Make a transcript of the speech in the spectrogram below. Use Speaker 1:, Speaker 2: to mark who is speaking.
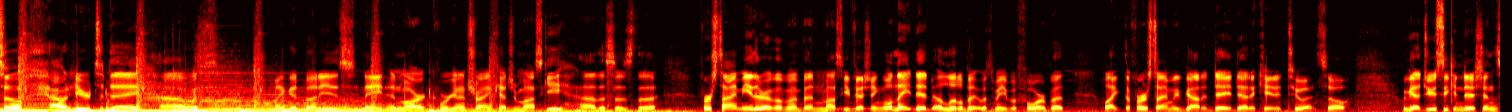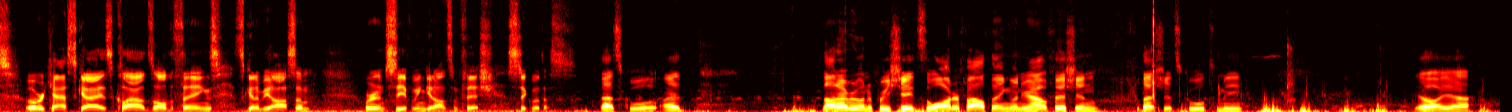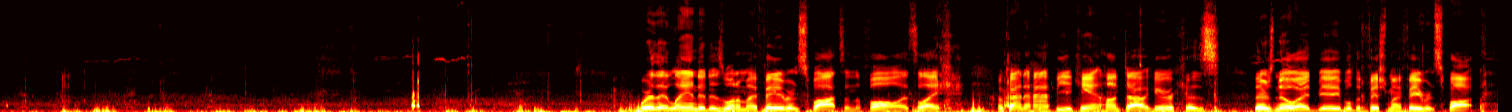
Speaker 1: so out here today uh, with my good buddies Nate and Mark. We're gonna try and catch a muskie. Uh, this is the first time either of them have been muskie fishing. Well, Nate did a little bit with me before, but like the first time we've got a day dedicated to it. So we've got juicy conditions, overcast skies, clouds, all the things. It's gonna be awesome. We're gonna see if we can get on some fish. Stick with us. That's cool. I, not everyone appreciates the waterfowl thing when you're out fishing, but that shit's cool to me. Oh yeah. Where they landed is one of my favorite spots in the fall. It's like, I'm kind of happy you can't hunt out here because there's no way I'd be able to fish my favorite spot.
